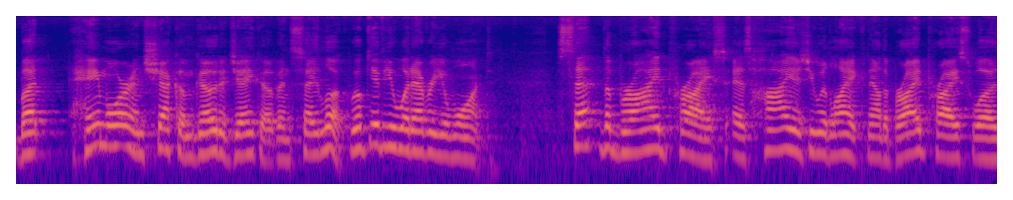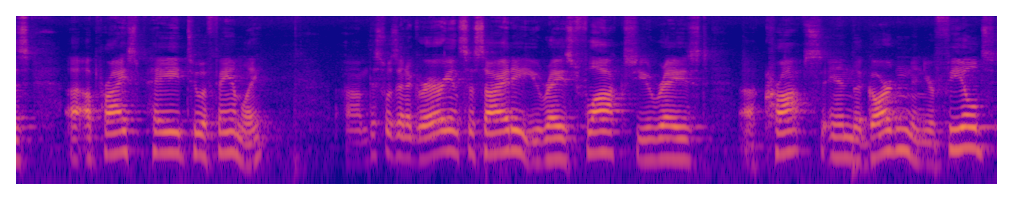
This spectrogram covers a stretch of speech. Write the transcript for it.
But Hamor and Shechem go to Jacob and say, Look, we'll give you whatever you want. Set the bride price as high as you would like. Now, the bride price was a price paid to a family. Um, this was an agrarian society. You raised flocks, you raised uh, crops in the garden, in your fields,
